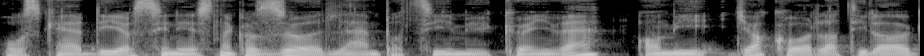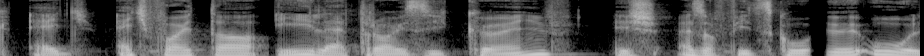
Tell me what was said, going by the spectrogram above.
Oscar díjas színésznek a Zöld Lámpa című könyve, ami gyakorlatilag egy egyfajta életrajzi könyv, és ez a fickó, ő all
